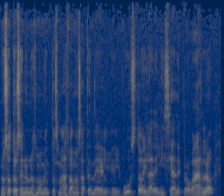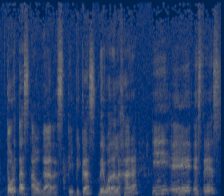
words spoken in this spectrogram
Nosotros en unos momentos más vamos a tener el, el gusto y la delicia de probarlo. Tortas ahogadas, típicas de Guadalajara. Y eh, este es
